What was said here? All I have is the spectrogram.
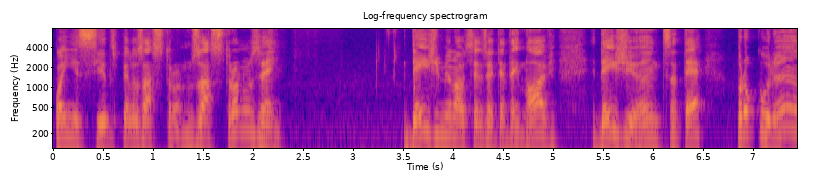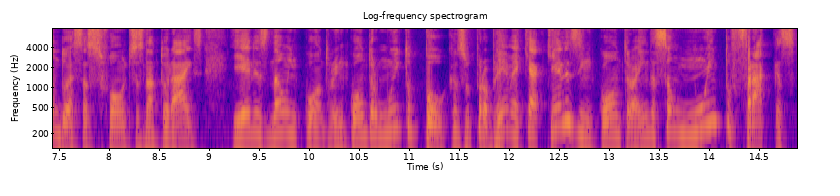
conhecidas pelos astrônomos. Os astrônomos vêm desde 1989, desde antes até, procurando essas fontes naturais e eles não encontram, encontram muito poucas. O problema é que aqueles encontram ainda são muito fracas,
